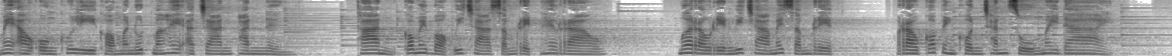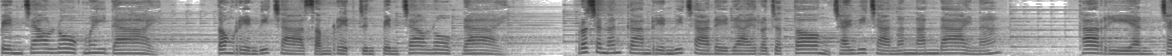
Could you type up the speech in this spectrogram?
ไม่เอาองคุลีของมนุษย์มาให้อาจารย์พันหนึ่ง ท่านก็ไม่บอกวิชาสำเร็จให้เรา เมื่อเราเรียนวิชาไม่สำเร็จ เราก็เป็นคนชั้นสูงไม่ได้ เป็นเจ้าโลกไม่ได้ ต้องเรียนวิชาสำเร็จจึงเป็นเจ้าโลกได้ เพราะฉะนั้นการเรียนวิชาใด ๆ เราจะต้องใช้วิชานั้นๆได้นะ ถ้าเรียนใช้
